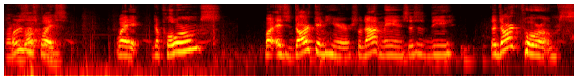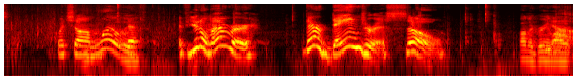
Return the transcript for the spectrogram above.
What is that this place? Wait, the pool rooms? But it's dark in here, so that means this is the the dark pool rooms. Which um Really? if if you don't remember, they're dangerous, so On the green yeah. light.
